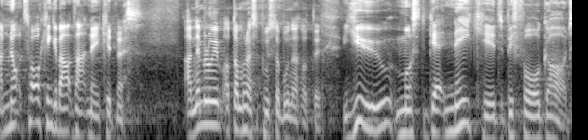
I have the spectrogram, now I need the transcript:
I'm not talking about that nakedness. A nemluvím o tomhle způsobu nahoty. You must get naked before God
